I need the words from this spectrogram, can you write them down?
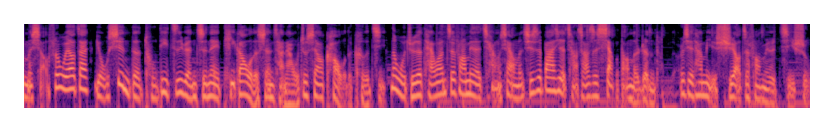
那么小，所以我要在有限的土地资源之内提高我的生产量，我就是要靠我的科技。那我觉得台湾这方面的强项呢，其实巴西的厂商是相当的认同。而且他们也需要这方面的技术。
